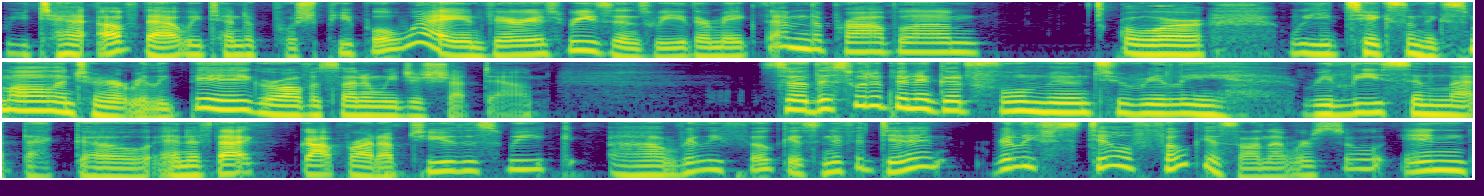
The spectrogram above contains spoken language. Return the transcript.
we te- of that, we tend to push people away in various reasons. We either make them the problem, or we take something small and turn it really big, or all of a sudden we just shut down. So, this would have been a good full moon to really release and let that go. And if that got brought up to you this week, uh, really focus. And if it didn't, really still focus on that. We're still in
